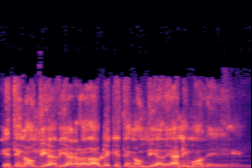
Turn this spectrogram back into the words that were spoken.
que tenga un día a día agradable, que tenga un día de ánimo, de,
